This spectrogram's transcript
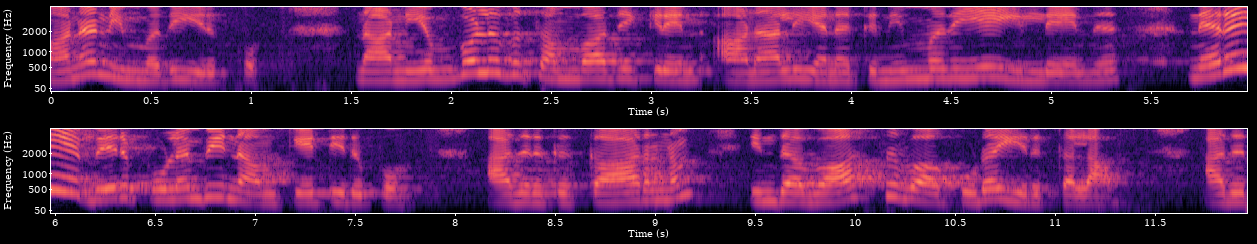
மன நிம்மதி இருக்கும். நான் எவ்வளவு சம்பாதிக்கிறேன் ஆனால் எனக்கு நிம்மதியே இல்லைன்னு நிறைய பேர் புலம்பி நாம் கேட்டிருப்போம். அதற்கு காரணம் இந்த வாஸ்துவா கூட இருக்கலாம். அது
